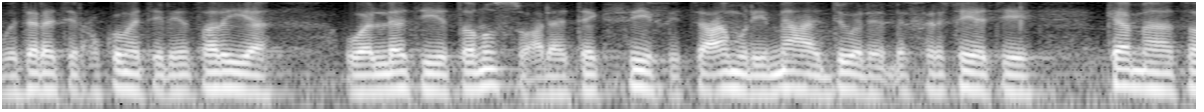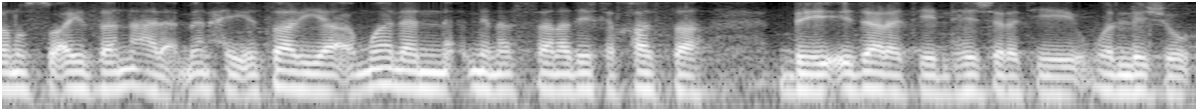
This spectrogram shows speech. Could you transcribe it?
مبادرة الحكومة الإيطالية والتي تنص على تكثيف التعامل مع الدول الأفريقية كما تنص أيضا على منح إيطاليا أموالا من الصناديق الخاصة بإدارة الهجرة واللجوء.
